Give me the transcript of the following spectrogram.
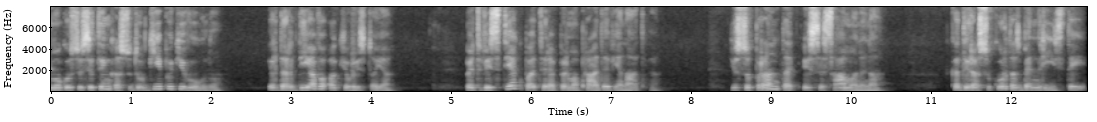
Žmogus susitinka su daugybė gyvūnų, ir dar Dievo akivaizdoje, bet vis tiek patiria pirmapradę vienatvę. Jis supranta, įsisamonina, kad yra sukurtas bendrystėj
